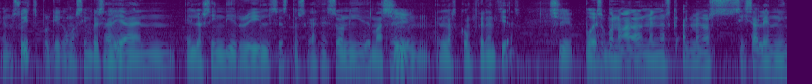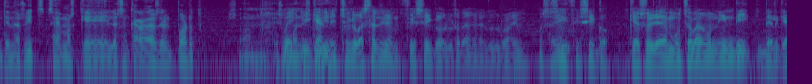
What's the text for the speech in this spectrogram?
en Switch, porque como siempre salía en, en los indie reels estos que hace Sony y demás Sí. en, en las conferencias, Sí. pues bueno, al menos, al menos si sale en Nintendo Switch, sabemos que los encargados del port son, es un buen y que han dicho que va a salir en físico el, el Rhyme. Va a salir Sí. en físico. Que eso ya es mucho para un indie del que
